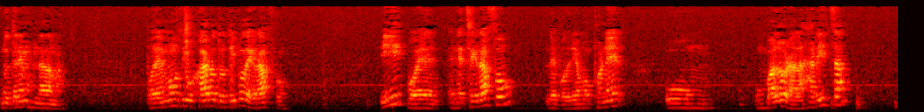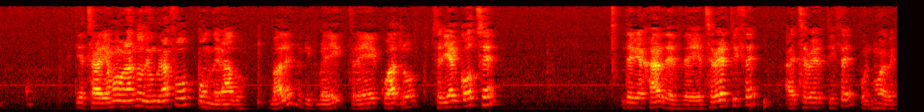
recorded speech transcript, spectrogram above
No tenemos nada más. Podemos dibujar otro tipo de grafo. Y pues en este grafo le podríamos poner un, un valor a las aristas y estaríamos hablando de un grafo ponderado. ¿Vale? Aquí veis 3, 4. Sería el coste de viajar desde este vértice a este vértice, pues 9.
